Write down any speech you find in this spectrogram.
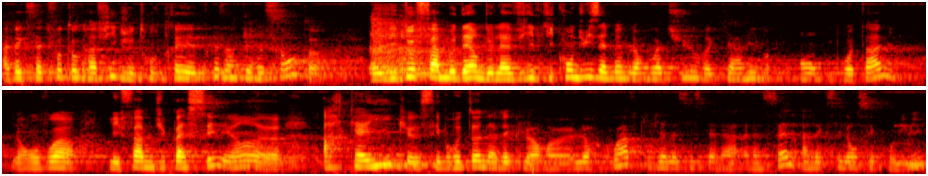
avec cette photographie que je trouve très, très intéressante. Euh, les deux femmes modernes de la ville qui conduisent elles-mêmes leur voiture, qui arrivent en Bretagne. Alors, on voit les femmes du passé, hein, euh, archaïques, ces bretonnes avec leur, leur coiffe, qui viennent assister à la, à la scène. Un accident s'est produit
